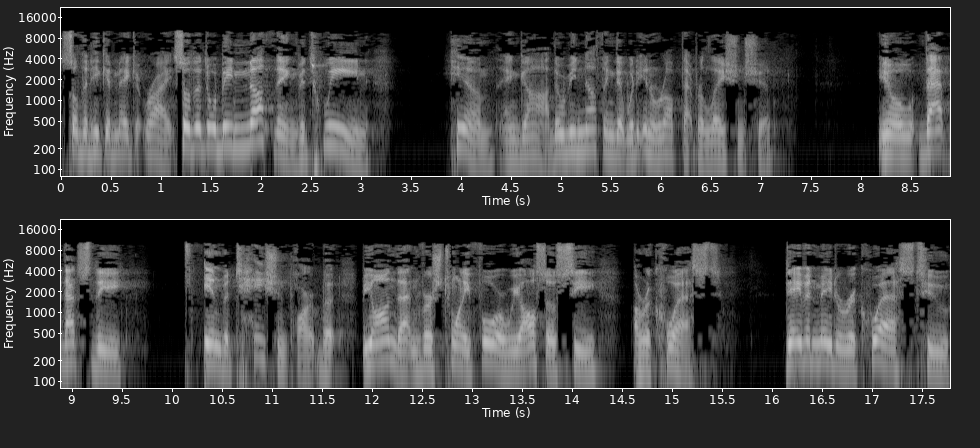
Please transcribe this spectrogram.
so that he could make it right, so that there would be nothing between him and God. There would be nothing that would interrupt that relationship. You know, that, that's the invitation part, but beyond that, in verse 24, we also see a request. David made a request to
